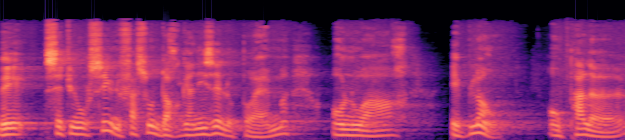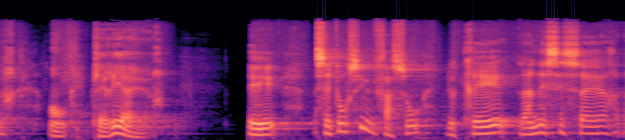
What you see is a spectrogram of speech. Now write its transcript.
mais c'est aussi une façon d'organiser le poème en noir et blanc, en pâleur, en clairière. Et c'est aussi une façon de créer la nécessaire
